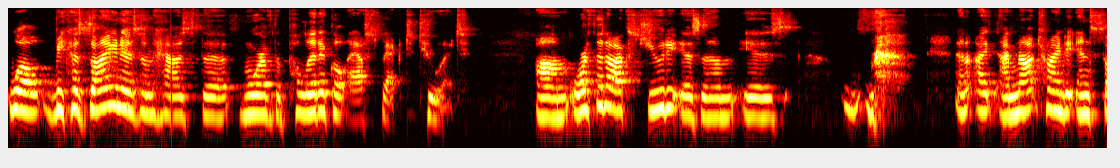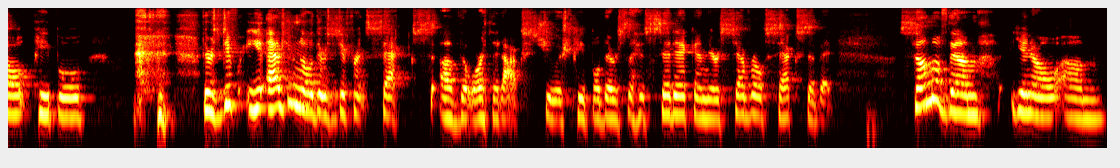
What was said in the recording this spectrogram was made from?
Well, because Zionism has the more of the political aspect to it. Um, Orthodox Judaism is, and I, I'm not trying to insult people. there's different, as you know, there's different sects of the Orthodox Jewish people. There's the Hasidic, and there's several sects of it. Some of them, you know, um,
